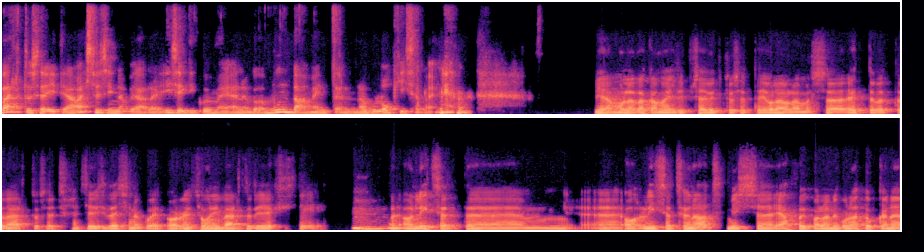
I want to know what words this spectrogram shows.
väärtuseid ja asju sinna peale, isegi kui meie nagu vundament on nagu lohisev, on ju ja mulle väga meeldib see ütlus, et ei ole olemas ettevõtte väärtused, et selliseid asju nagu organisatsiooni väärtused ei eksisteeri. On, on lihtsalt äh,, on lihtsalt sõnad, mis äh, jah, võib-olla nagu natukene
